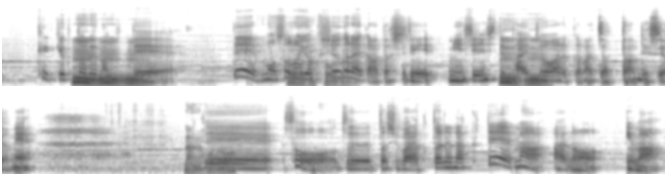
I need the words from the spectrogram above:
結局撮れなくて、うんうんうんでもうその翌週ぐらいから私で妊娠して体調悪くなっちゃったんですよね。なるほどでそうずっとしばらく撮れなくてまああの今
